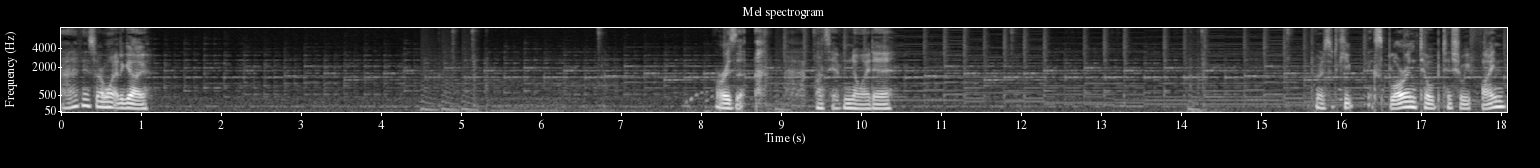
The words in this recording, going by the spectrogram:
I don't think that's where I wanted to go. Or is it? Honestly, I have no idea. Do we just to keep exploring until potentially we find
